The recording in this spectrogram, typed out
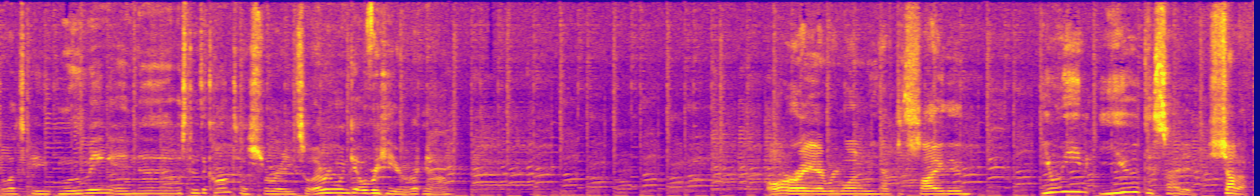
Let's keep moving and uh, let's do the contest already. So everyone get over here right now. Alright everyone, we have decided. You mean you decided? Shut up.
